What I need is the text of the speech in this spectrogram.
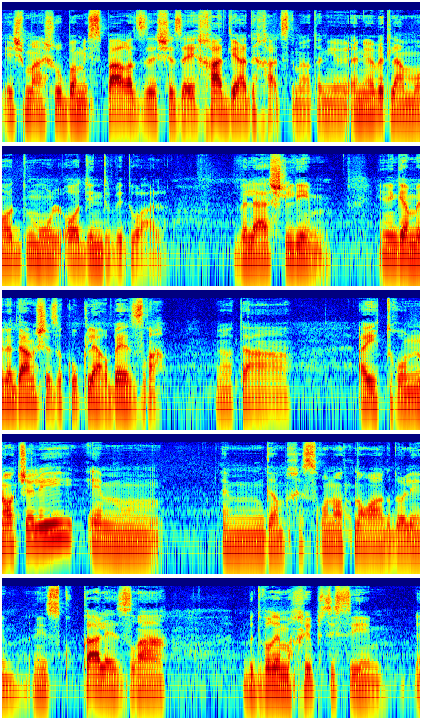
יש משהו במספר הזה שזה אחד ליד אחד. זאת אומרת, אני, אני אוהבת לעמוד מול עוד אינדיבידואל ולהשלים. אני גם בן אדם שזקוק להרבה עזרה. זאת אומרת, היתרונות שלי הם, הם גם חסרונות נורא גדולים. אני זקוקה לעזרה בדברים הכי בסיסיים אה,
